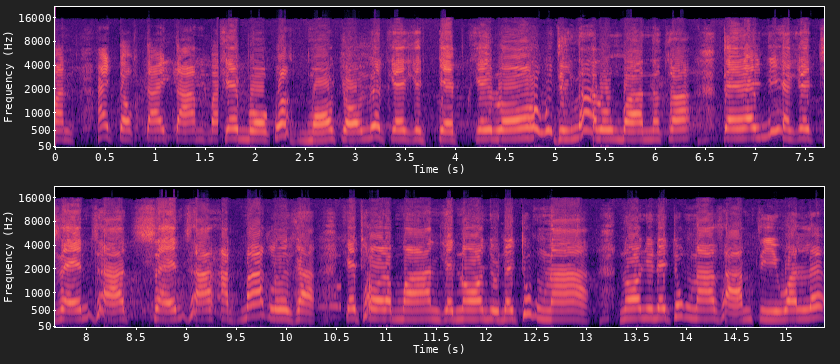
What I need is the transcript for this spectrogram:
มันให้ตกตายตามไปแกบอกว่าหมอเจาะเลือดแกเจ็บแกร้องไปถึงหน้าโรงพยาบาลนะคะ แต่ไอ้นี่แกแสนสาแสนสาหัสมากเลยค่ะ แกทรมานแกนอนอยู่ในทุ่งนา นอนอยู่ในทุ่งนาสามสี่วันแล้ว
